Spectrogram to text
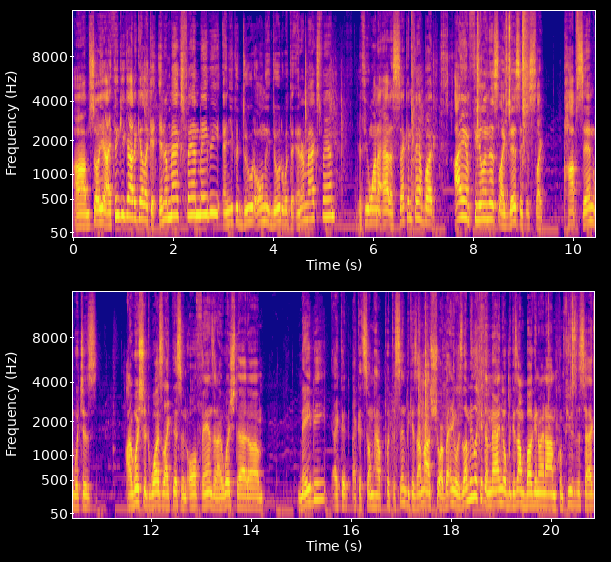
Um, so yeah, I think you got to get like an Enermax fan maybe, and you could do it only do it with the Enermax fan if you want to add a second fan. But I am feeling this like this. It just like pops in, which is I wish it was like this in all fans, and I wish that um, maybe I could I could somehow put this in because I'm not sure. But anyways, let me look at the manual because I'm bugging right now. I'm confused as heck.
